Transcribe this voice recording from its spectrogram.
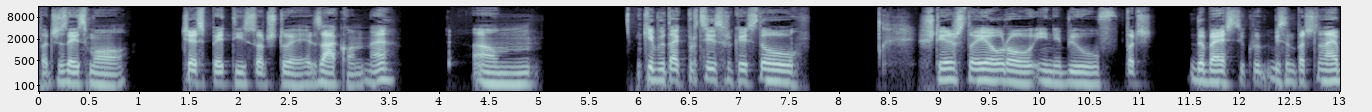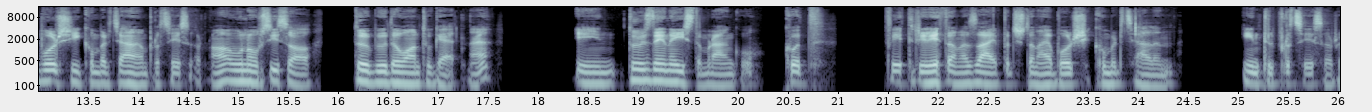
Pač zdaj smo čez 5000, to je zakon. Ne? Um, ki je bil tak procesor, ki je stal 400 evrov in je bil pač the best, mislim pač najboljši komercialen procesor. No? Uno, vsi so to je bil the one to get. Ne? In to je zdaj na istem rangu kot dve, tri leta nazaj, pač ta najboljši komercialen Intel procesor,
